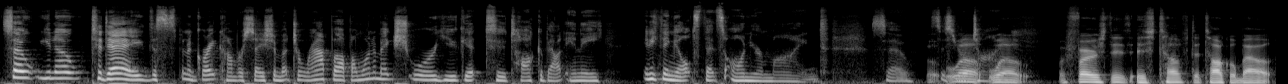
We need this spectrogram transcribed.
so, you know, today this has been a great conversation, but to wrap up, I want to make sure you get to talk about any anything else that's on your mind. So, this is well, your time. Well, first, it's, it's tough to talk about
